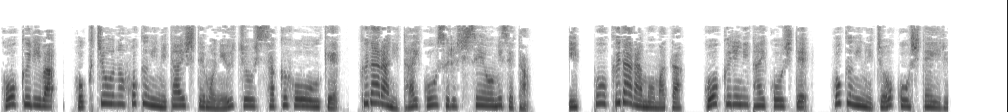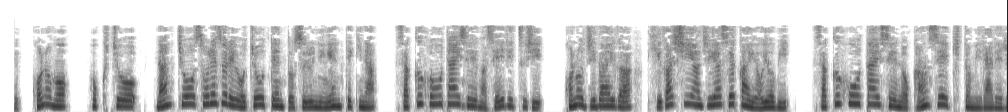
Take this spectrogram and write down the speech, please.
高栗は北朝の北義に対しても入朝し作法を受け、百済に対抗する姿勢を見せた。一方百済もまた、高栗に対抗して、北義に徴工している。この後、北朝、南朝それぞれを頂点とする二元的な作法体制が成立し、この時代が東アジア世界及び作法体制の完成期とみられる。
